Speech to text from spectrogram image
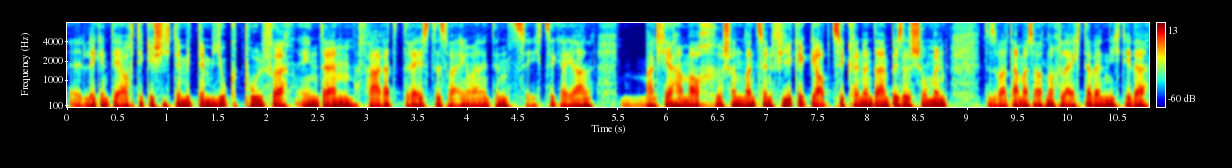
Äh, legendär auch die Geschichte mit dem Juckpulver in deinem Fahrraddress, das war irgendwann in den 60er Jahren. Manche haben auch schon 1904 geglaubt, sie können da ein bisschen schummeln. Das war damals auch noch leichter, weil nicht jeder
